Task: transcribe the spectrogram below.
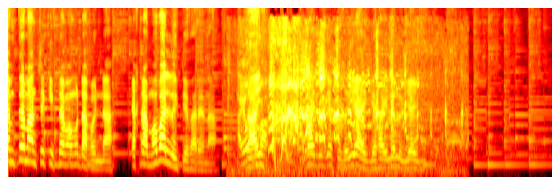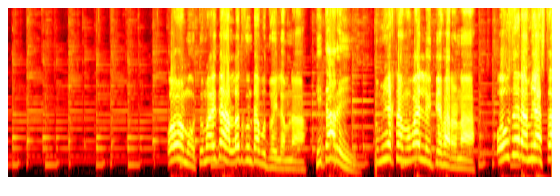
এমতে মানছে কিপটা মামু ডাকই না একটা মোবাইল লইতে পারে না। দিকে আই আই। ও মামু তোমার এটা হালত কোনটা বুঝবাইলাম না। কিতা রে তুমি একটা মোবাইল লইতে পারো না। ও যে আমি আস্তা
